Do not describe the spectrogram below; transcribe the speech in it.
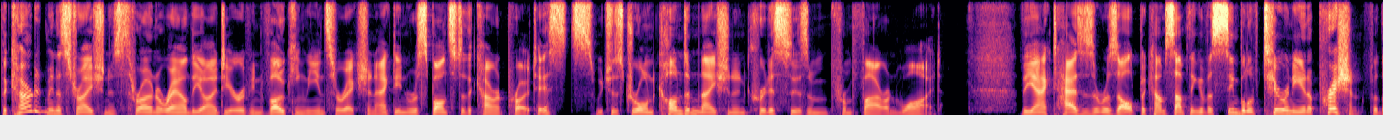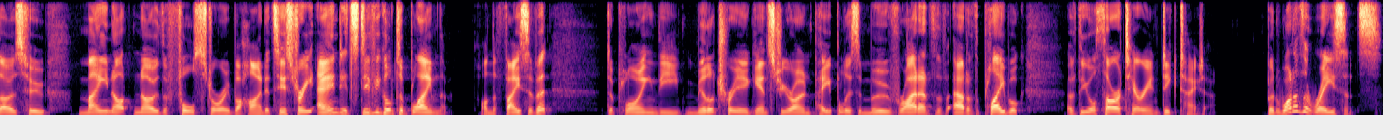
The current administration has thrown around the idea of invoking the Insurrection Act in response to the current protests, which has drawn condemnation and criticism from far and wide. The Act has, as a result, become something of a symbol of tyranny and oppression for those who may not know the full story behind its history, and it's difficult to blame them. On the face of it, deploying the military against your own people is a move right out of the, out of the playbook of the authoritarian dictator. But one of the reasons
